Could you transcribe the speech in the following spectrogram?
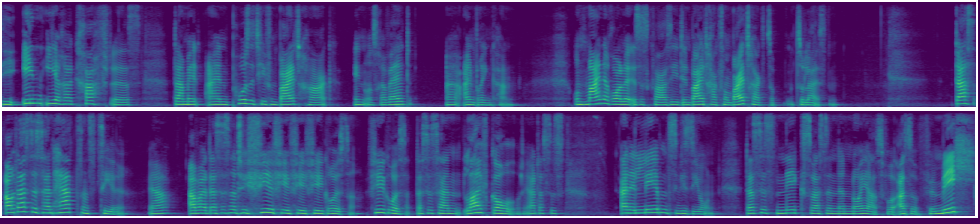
die in ihrer Kraft ist, damit einen positiven Beitrag in unserer Welt äh, einbringen kann. Und meine Rolle ist es quasi, den Beitrag vom Beitrag zu, zu leisten das, auch das ist ein Herzensziel, ja. Aber das ist natürlich viel, viel, viel, viel größer. Viel größer. Das ist ein Life Goal, ja. Das ist eine Lebensvision. Das ist nichts, was in den Neujahrsvorsatz, also für mich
